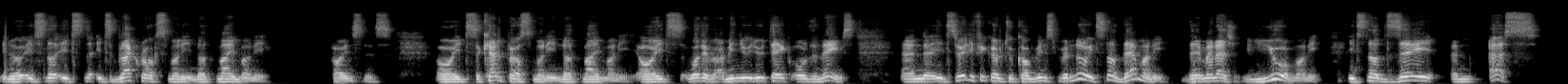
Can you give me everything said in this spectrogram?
You know, it's not it's it's BlackRock's money, not my money, for instance, or it's a CalPERS money, not my money, or it's whatever. I mean, you you take all the names, and uh, it's very difficult to convince people. No, it's not their money. They manage your money. It's not they and us.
